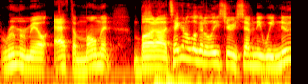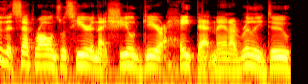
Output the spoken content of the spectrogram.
rumor mill at the moment. But uh, taking a look at Elite Series 70, we knew that Seth Rollins was here in that Shield gear. I hate that, man. I really do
